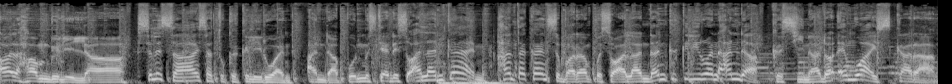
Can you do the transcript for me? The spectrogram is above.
Alhamdulillah. Selesai satu kekeliruan. Anda pun mesti ada soalan kan? Hantarkan sebarang persoalan dan kekeliruan anda ke Sina.my sekarang.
